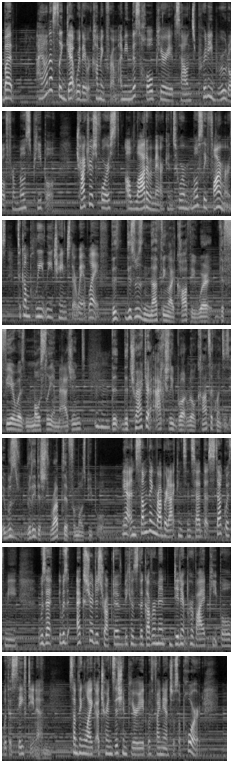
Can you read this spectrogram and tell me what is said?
but I honestly get where they were coming from. I mean, this whole period sounds pretty brutal for most people. Tractors forced a lot of Americans, who were mostly farmers, to completely change their way of life. This, this was nothing like coffee, where the fear was mostly imagined. Mhm. The, the tractor actually brought real consequences. It was really disruptive for most people. Yeah, and something Robert Atkinson said that stuck with me was that it was extra disruptive because the government didn't provide people with a safety net, something like a transition period with financial support.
